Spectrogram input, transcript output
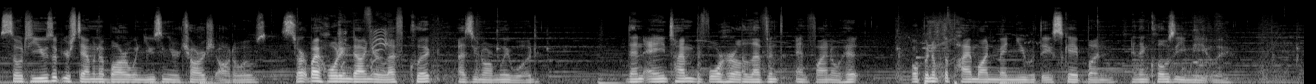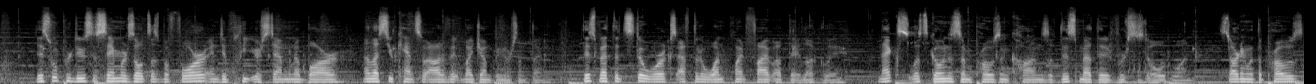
So to use up your stamina bar when using your charged autos, start by holding down your left click as you normally would. Then anytime before her 11th and final hit, open up the Paimon menu with the escape button and then close it immediately. This will produce the same results as before and deplete your stamina bar unless you cancel out of it by jumping or something. This method still works after the 1.5 update luckily. Next, let's go into some pros and cons of this method versus the old one. Starting with the pros,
